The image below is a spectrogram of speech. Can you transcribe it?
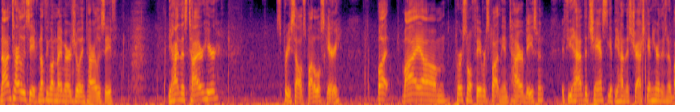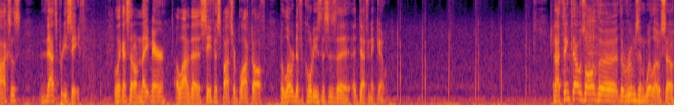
Not entirely safe. Nothing on Nightmare is really entirely safe. Behind this tire here, it's a pretty solid spot. A little scary. But my um, personal favorite spot in the entire basement, if you have the chance to get behind this trash can here and there's no boxes, that's pretty safe. Like I said, on Nightmare, a lot of the safest spots are blocked off. But lower difficulties, this is a, a definite go. And I think that was all the, the rooms in Willow. So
